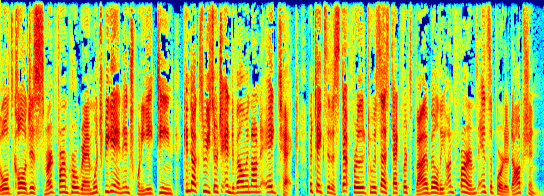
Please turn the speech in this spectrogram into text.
Olds College's Smart Farm program, which began in 2018, conducts research and development on ag tech, but takes it a step further to assess tech for its viability on farms and support adoption.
